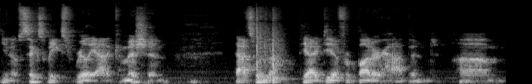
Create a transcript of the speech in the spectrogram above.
you know six weeks really out of commission. That's when the, the idea for Butter happened. Um,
